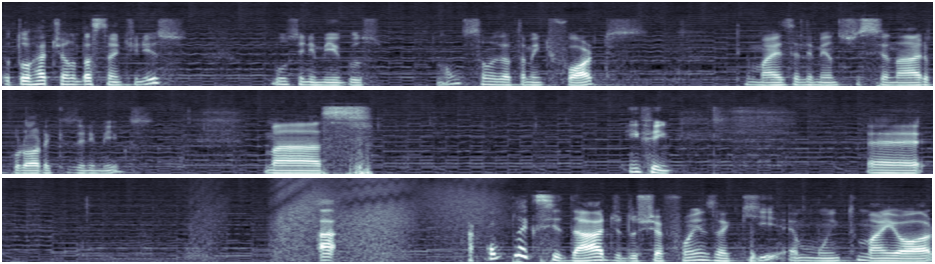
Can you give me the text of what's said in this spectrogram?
eu estou rateando bastante nisso. Os inimigos não são exatamente fortes, tem mais elementos de cenário por hora que os inimigos, mas enfim. É, a, a complexidade dos chefões aqui é muito maior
